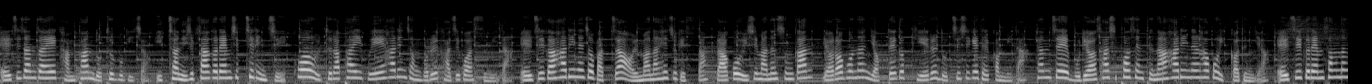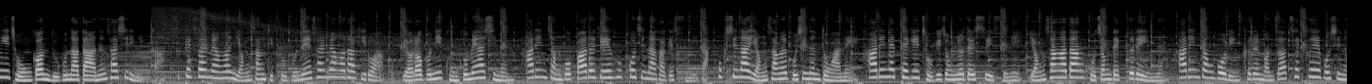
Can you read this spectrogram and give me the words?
LG전자의 간판 노트북이죠. 2024g 17인치 코어 울트라 5의 할인 정보를 가지고 왔습니다. LG가 할인해줘봤자 얼마나 해주겠어? 라고 의심하는 순간 여러분은 역대급 기회를 놓치시게 될 겁니다. 현재 무려 40%나 할인을 하고 있거든요. LG그램 성능이 좋은 건 누구나 다 아는 사실이니까 스펙 설명은 영상 뒷부분에 설명을 하기로 하고 여러분이 궁금해하시는 할인 정보 빠르게 훑고 지나가겠습니다. 혹시나 영상을 보시는 동안에 할인 혜택이 조기 종료될 수 있으니 영상 하단 고정 댓글에 있는 할인 정보 링크를 먼저 체크해 보시는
